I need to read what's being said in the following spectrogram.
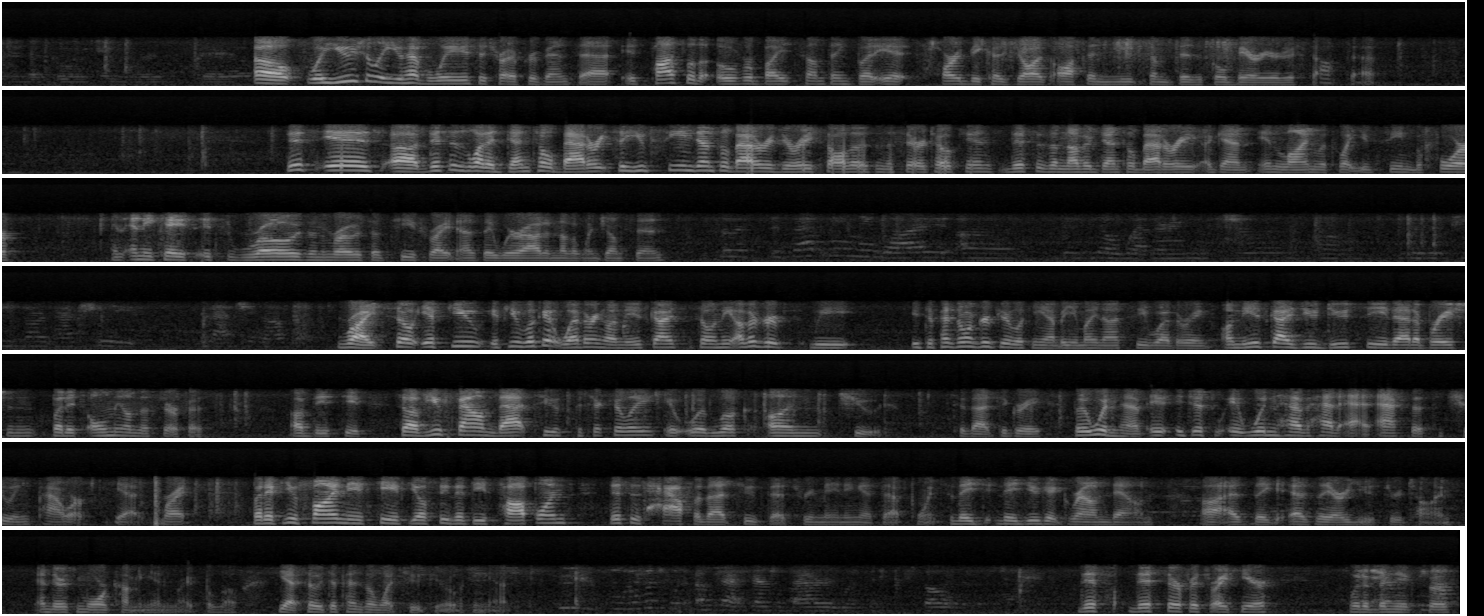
End up going inward there. Oh, well, usually you have ways to try to prevent that. It's possible to overbite something, but it's hard because jaws often meet some physical barrier to stop that. This is uh, this is what a dental battery. So you've seen dental batteries. You already saw those in the ceratopsians. This is another dental battery, again in line with what you've seen before. In any case, it's rows and rows of teeth right as they wear out. Another one jumps in. So is, is that mainly why, uh, there's no weathering with Sean, um, because the teeth aren't actually matching up? Right. So if you if you look at weathering on these guys, so in the other groups we it depends on what group you're looking at, but you might not see weathering. On these guys you do see that abrasion, but it's only on the surface of these teeth. So if you found that tooth particularly, it would look unchewed to that degree, but it wouldn't have. It, it just it wouldn't have had a- access to chewing power yet, right? But if you find these teeth, you'll see that these top ones, this is half of that tooth that's remaining at that point. So they they do get ground down uh, as they as they are used through time, and there's more coming in right below. Yeah, so it depends on what tooth you're looking at. This this surface right here would have been the exposed.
